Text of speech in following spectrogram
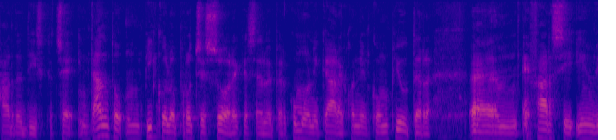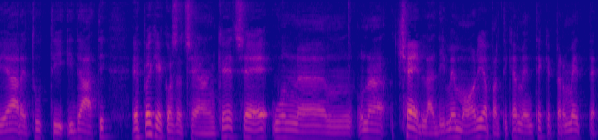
hard disk? C'è intanto un piccolo processore che serve per comunicare con il computer ehm, e farsi inviare tutti i dati e poi che cosa c'è anche? C'è un, um, una cella di memoria praticamente che permette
